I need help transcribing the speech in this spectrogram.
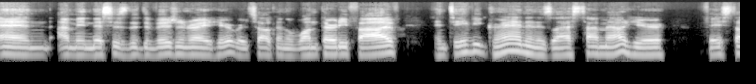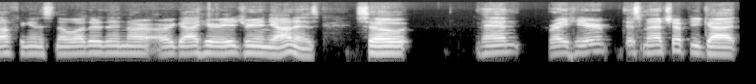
And I mean, this is the division right here. We're talking the 135. And Davey Grant in his last time out here faced off against no other than our, our guy here, Adrian Yanez. So then right here, this matchup, you got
